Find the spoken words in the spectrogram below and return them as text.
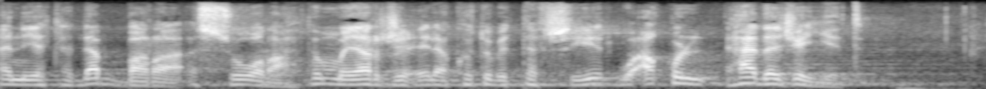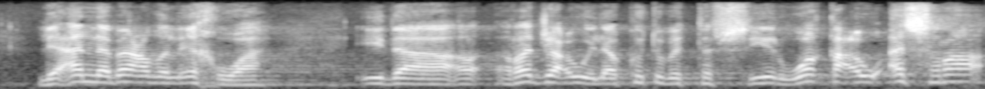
أن يتدبر السورة ثم يرجع إلى كتب التفسير؟ وأقول هذا جيد لأن بعض الإخوة إذا رجعوا إلى كتب التفسير وقعوا أسرى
